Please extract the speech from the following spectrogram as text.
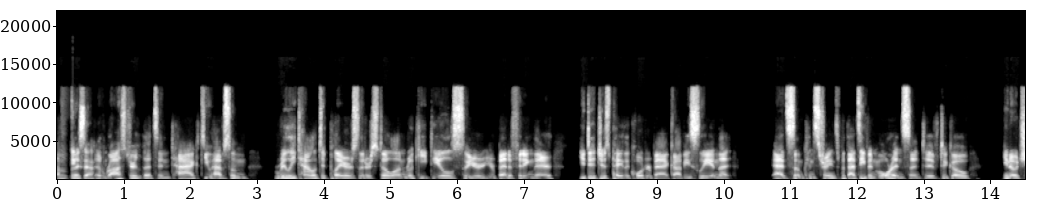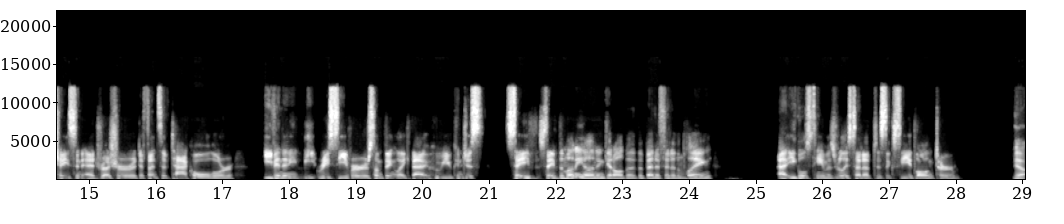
Have a- Exactly. A roster that's intact. You have some really talented players that are still on rookie deals, so you're you're benefiting there. You did just pay the quarterback, obviously, and that adds some constraints, but that's even more incentive to go, you know, chase an edge rusher a defensive tackle or even an elite receiver or something like that who you can just save save the money on and get all the the benefit of the Mhm. playing. That Eagles team is really set up to succeed long term. Yeah.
